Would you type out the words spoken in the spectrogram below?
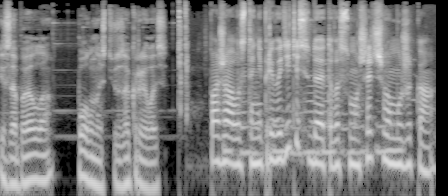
Изабелла полностью закрылась. Пожалуйста, не приводите сюда этого сумасшедшего мужика.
